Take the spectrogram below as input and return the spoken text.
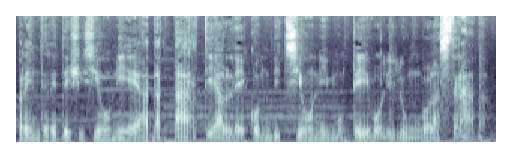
prendere decisioni e adattarti alle condizioni mutevoli lungo la strada.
